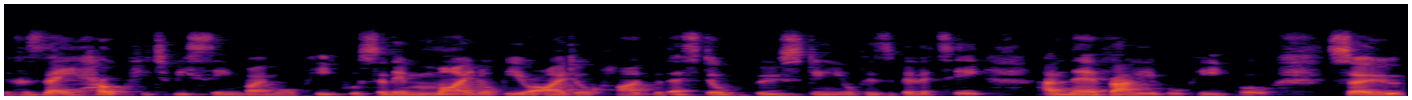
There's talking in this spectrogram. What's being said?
because they help you to be seen by more people. So they might not be your ideal client, but they're still boosting your visibility and they're valuable people. So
